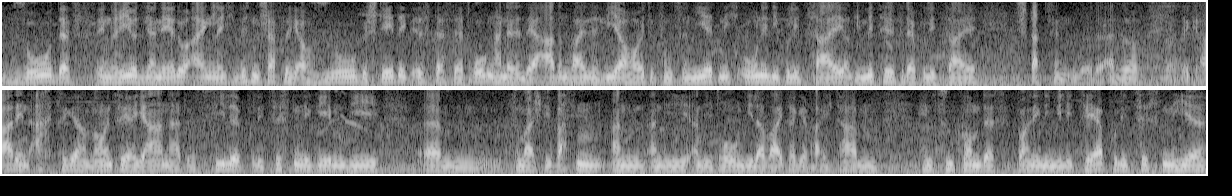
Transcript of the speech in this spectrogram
so, dass in Rio de Janeiro eigentlich wissenschaftlich auch so bestätigt ist, dass der Drogenhandel in der Art und Weise, wie er heute funktioniert, nicht ohne die Polizei und die Mithilfe der Polizei stattfinden würde. Also ja. gerade in 80er und 90er Jahren hat es viele Polizisten gegeben, die ähm, zum Beispiel Waffen an, an, die, an die Drogendealer weitergereicht haben. Hinzu kommt, dass vor allem die Militärpolizisten hier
